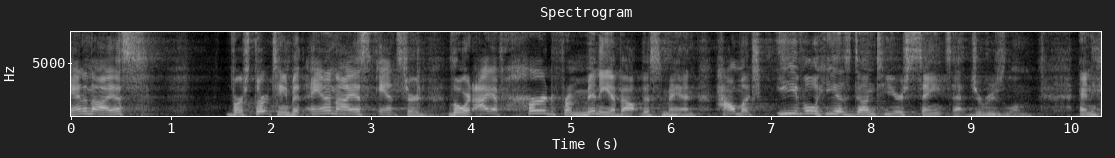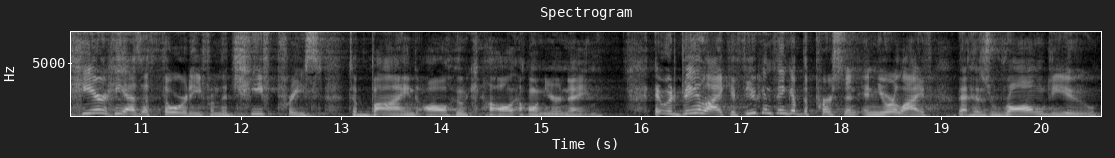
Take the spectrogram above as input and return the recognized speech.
Ananias Verse 13, but Ananias answered, Lord, I have heard from many about this man, how much evil he has done to your saints at Jerusalem. And here he has authority from the chief priest to bind all who call on your name. It would be like if you can think of the person in your life that has wronged you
